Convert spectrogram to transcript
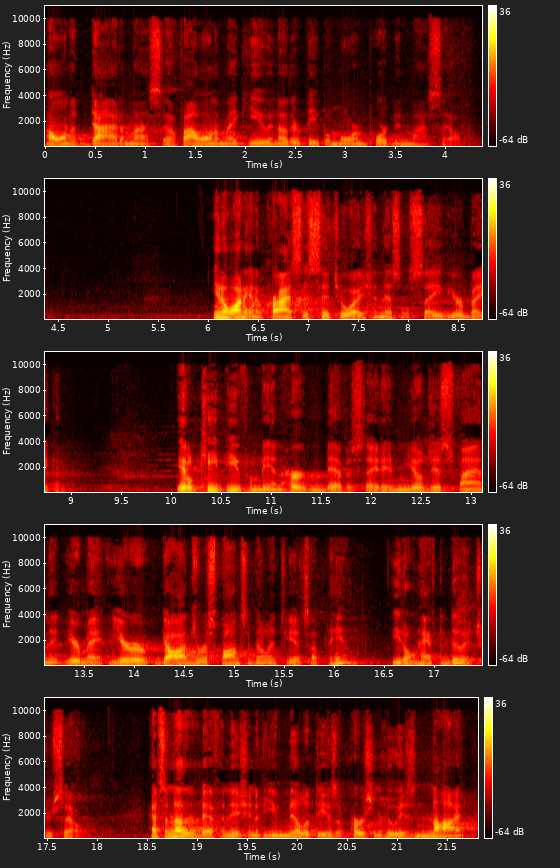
I want to die to myself. I want to make you and other people more important than myself. You know what? In a crisis situation, this will save your bacon. It'll keep you from being hurt and devastated, and you'll just find that you're, you're God's responsibility. It's up to Him. You don't have to do it yourself. That's another definition of humility as a person who is not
